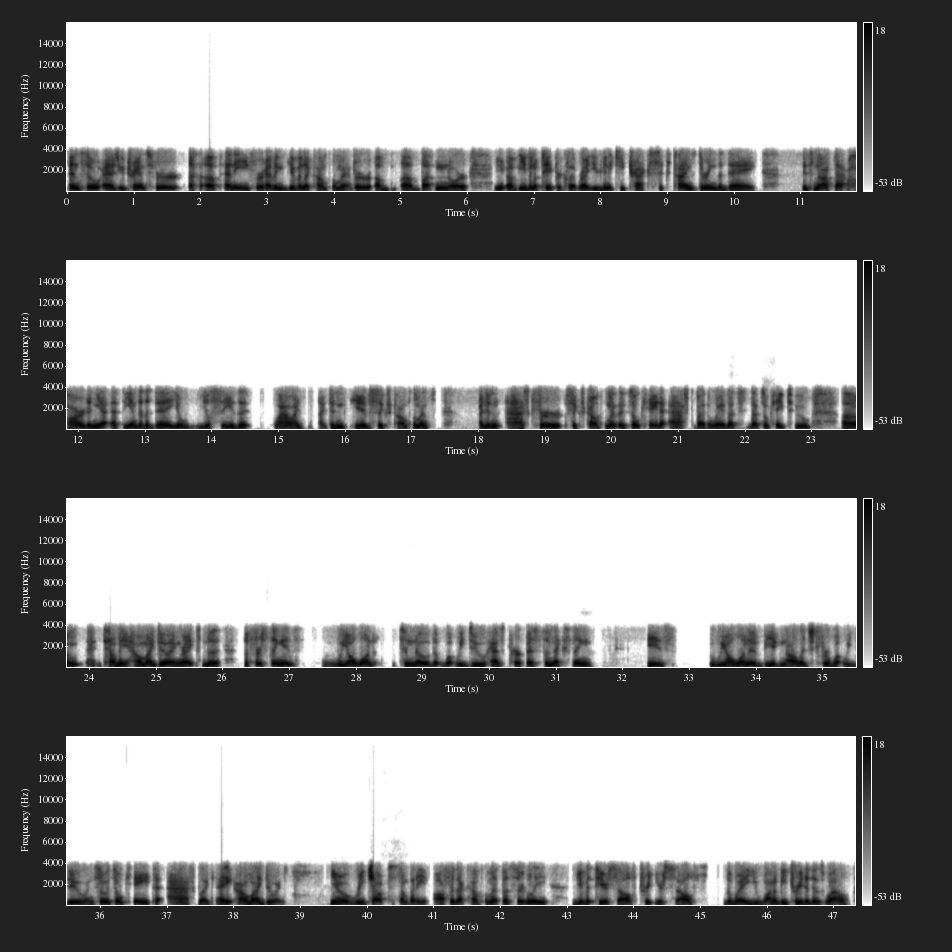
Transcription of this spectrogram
and so, as you transfer a penny for having given a compliment or a, a button or even a paperclip, right, you're going to keep track six times during the day. It's not that hard, and yet at the end of the day, you'll you'll see that wow, I I didn't give six compliments. I didn't ask for six compliments. It's okay to ask, by the way. That's that's okay too. Um, tell me how am I doing? Right. The the first thing is we all want to know that what we do has purpose. The next thing is we all want to be acknowledged for what we do. And so it's okay to ask, like, hey, how am I doing? You know, reach out to somebody, offer that compliment, but certainly give it to yourself, treat yourself the way you want to be treated as well.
